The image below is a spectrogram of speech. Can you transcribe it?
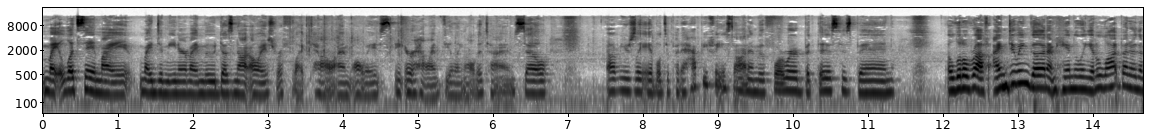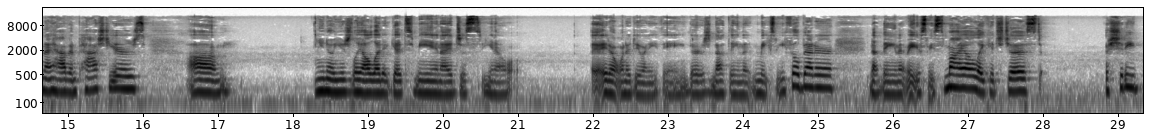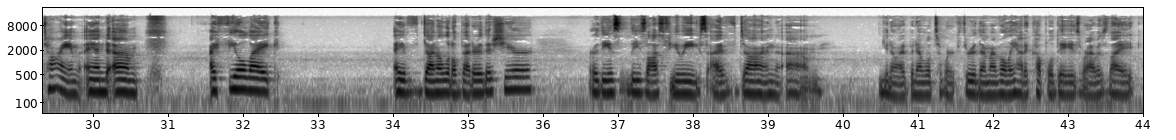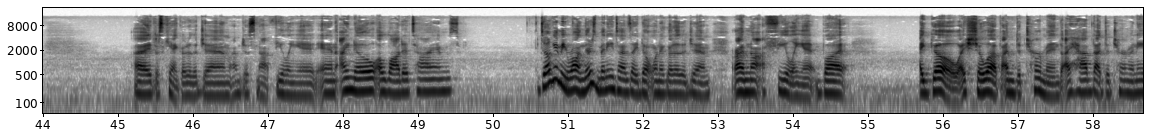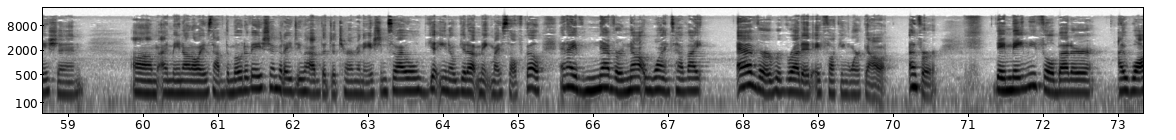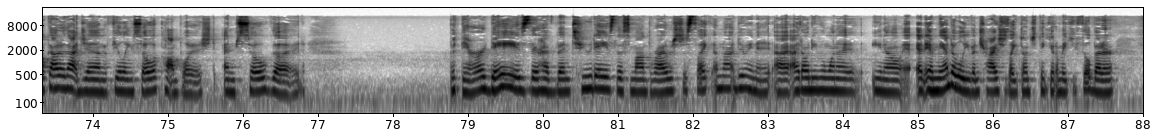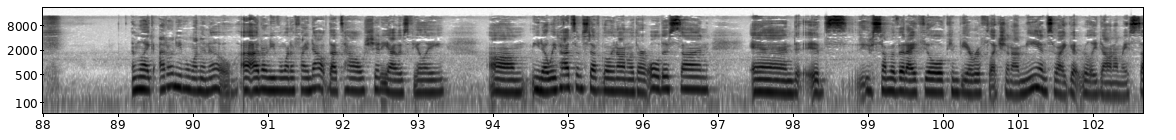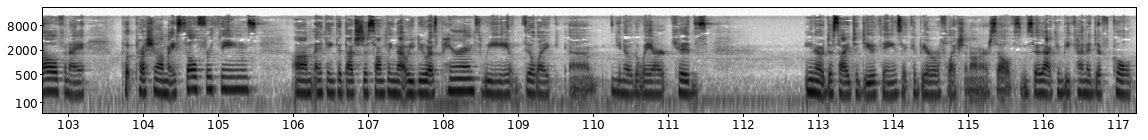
my, let's say my, my demeanor, my mood does not always reflect how I'm always, or how I'm feeling all the time. So I'm usually able to put a happy face on and move forward, but this has been a little rough. I'm doing good. I'm handling it a lot better than I have in past years. Um, you know, usually I'll let it get to me and I just, you know, I don't want to do anything. There's nothing that makes me feel better, nothing that makes me smile. Like it's just a shitty time. And um, I feel like I've done a little better this year or these these last few weeks. I've done um, you know, I've been able to work through them. I've only had a couple days where I was like I just can't go to the gym. I'm just not feeling it. And I know a lot of times don't get me wrong, there's many times I don't want to go to the gym or I'm not feeling it, but I go, I show up, I'm determined, I have that determination. Um, I may not always have the motivation, but I do have the determination. So I will get, you know, get up, make myself go. And I've never, not once, have I ever regretted a fucking workout. Ever. They made me feel better. I walk out of that gym feeling so accomplished and so good but there are days, there have been two days this month where I was just like, I'm not doing it. I, I don't even want to, you know, and, and Amanda will even try. She's like, don't you think it'll make you feel better? I'm like, I don't even want to know. I, I don't even want to find out. That's how shitty I was feeling. Um, you know, we've had some stuff going on with our oldest son, and it's some of it I feel can be a reflection on me, and so I get really down on myself and I put pressure on myself for things. Um, I think that that's just something that we do as parents. We feel like, um, you know, the way our kids, you know, decide to do things, it could be a reflection on ourselves. And so that can be kind of difficult.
